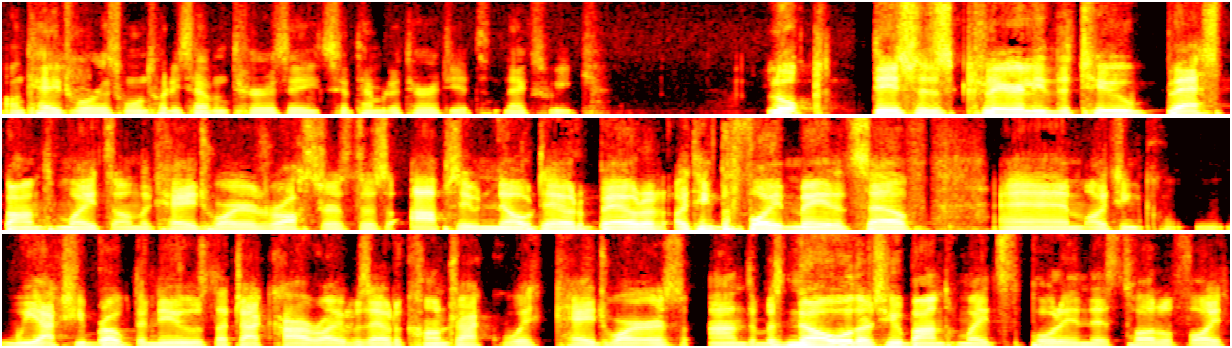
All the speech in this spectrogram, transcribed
on Cage Warriors 127 Thursday, September the 30th next week? Look, this is clearly the two best bantamweights on the Cage Warriors rosters. There's absolutely no doubt about it. I think the fight made itself. Um, I think we actually broke the news that Jack Cartwright was out of contract with Cage Warriors, and there was no other two bantamweights to put in this title fight.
